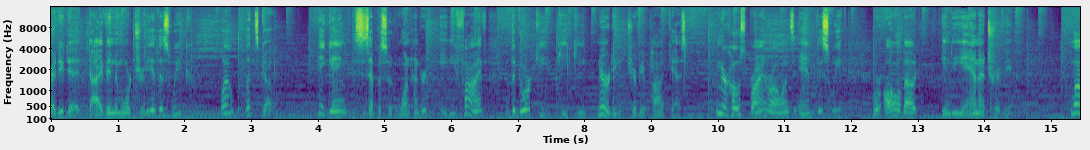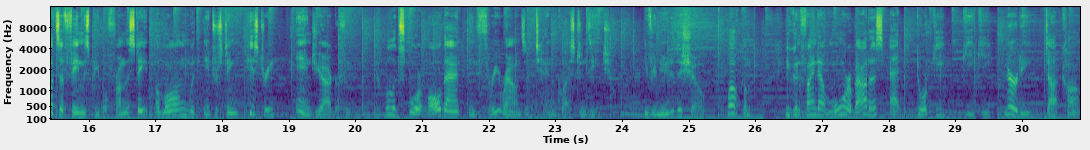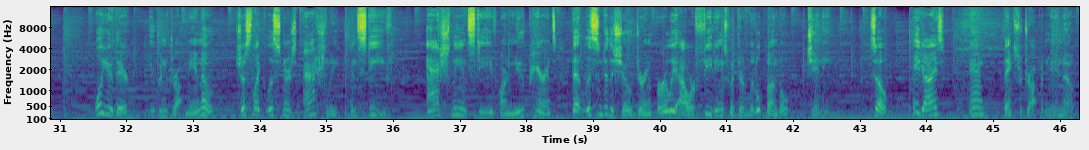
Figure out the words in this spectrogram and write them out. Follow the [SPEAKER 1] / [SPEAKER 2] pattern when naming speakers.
[SPEAKER 1] Ready to dive into more trivia this week? Well, let's go. Hey, gang, this is episode 185 of the Dorky, Geeky, Nerdy Trivia Podcast. I'm your host, Brian Rollins, and this week we're all about Indiana trivia. Lots of famous people from the state, along with interesting history and geography. We'll explore all that in three rounds of 10 questions each. If you're new to the show, welcome. You can find out more about us at dorkygeekynerdy.com. While you're there, you can drop me a note, just like listeners Ashley and Steve. Ashley and Steve are new parents that listen to the show during early hour feedings with their little bundle, Ginny. So, hey guys, and thanks for dropping me a note.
